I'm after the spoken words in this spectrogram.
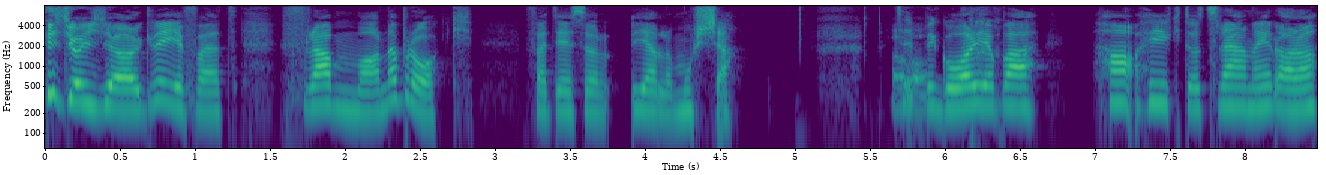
jag gör grejer för att frammana bråk. För att jag är så jävla morsa. Typ Ja. igår, jag bara, ha, hur gick det att träna idag då?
